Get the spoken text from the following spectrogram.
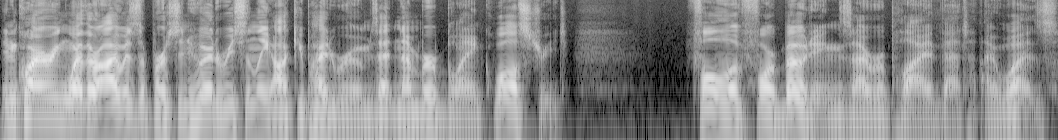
inquiring whether I was the person who had recently occupied rooms at number blank Wall Street. Full of forebodings, I replied that I was.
